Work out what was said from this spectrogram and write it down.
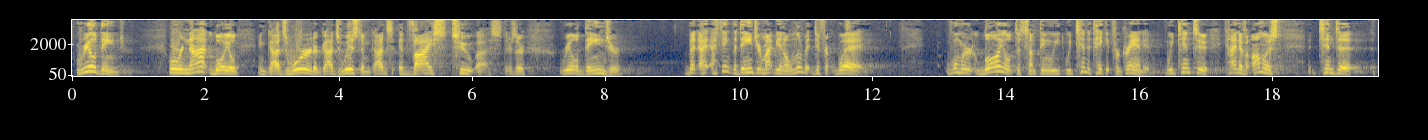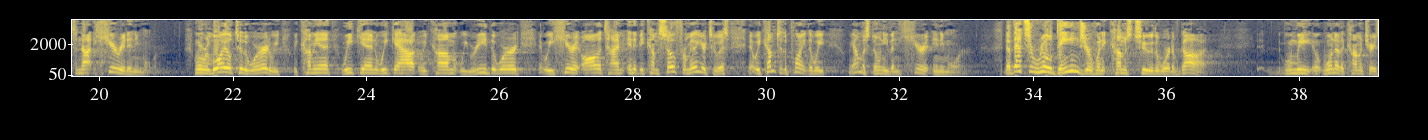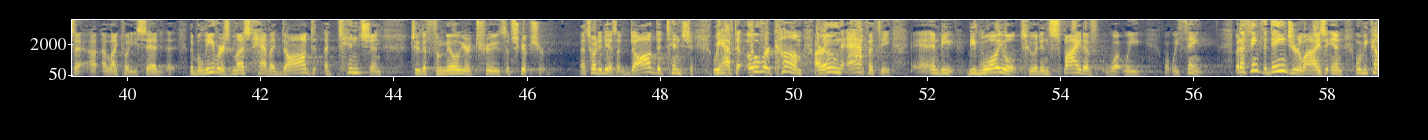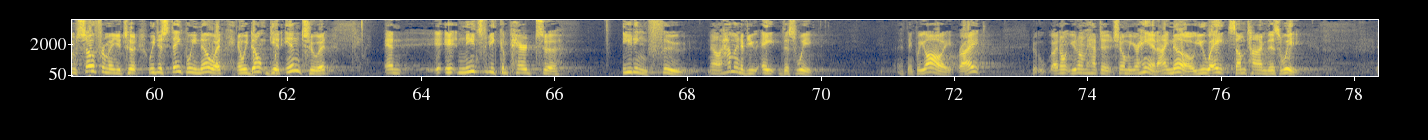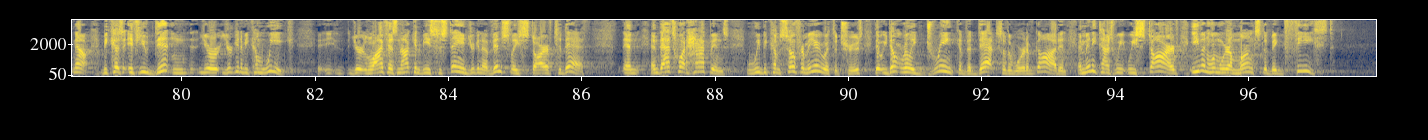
Real danger. When we're not loyal in God's word or God's wisdom, God's advice to us. There's a real danger. But I, I think the danger might be in a little bit different way. When we're loyal to something, we, we tend to take it for granted. We tend to kind of almost tend to, to not hear it anymore. When we're loyal to the Word, we, we come in week in, week out, we come, we read the Word, we hear it all the time, and it becomes so familiar to us that we come to the point that we, we almost don't even hear it anymore. Now that's a real danger when it comes to the Word of God. When we, one of the commentaries, I, I liked what he said, uh, the believers must have a dogged attention to the familiar truths of Scripture. That's what it is, a dogged attention. We have to overcome our own apathy and be, be loyal to it in spite of what we, what we think. But I think the danger lies in when we become so familiar to it, we just think we know it and we don't get into it. And it, it needs to be compared to eating food. Now, how many of you ate this week? I think we all ate, right? I don't, you don't have to show me your hand. I know you ate sometime this week. Now, because if you didn't, you're, you're going to become weak. Your life is not going to be sustained. You're going to eventually starve to death. And, and that's what happens. We become so familiar with the truth that we don't really drink of the depths of the Word of God. And, and many times we, we starve even when we're amongst the big feast.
